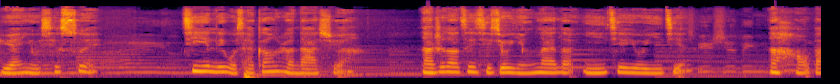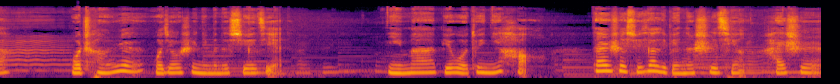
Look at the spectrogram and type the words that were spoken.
语言有些碎。记忆里我才刚上大学，哪知道自己就迎来了一届又一届。那好吧，我承认我就是你们的学姐。你妈比我对你好，但是学校里边的事情还是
